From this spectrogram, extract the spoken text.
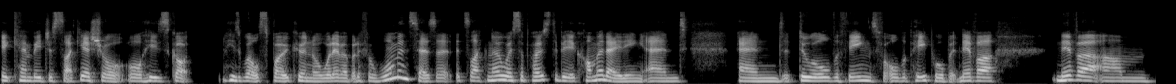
it can be just like yeah sure or he's got he's well spoken or whatever but if a woman says it it's like no we're supposed to be accommodating and and do all the things for all the people but never never um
